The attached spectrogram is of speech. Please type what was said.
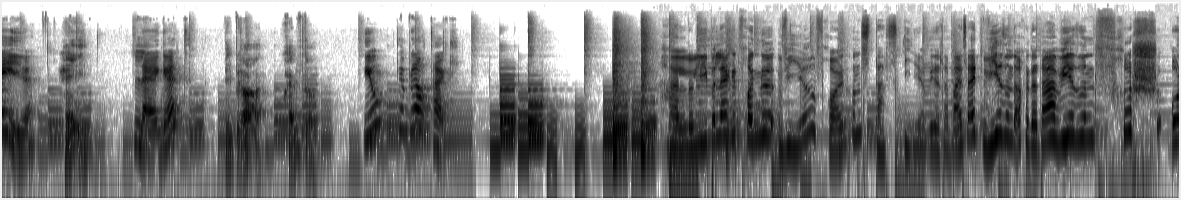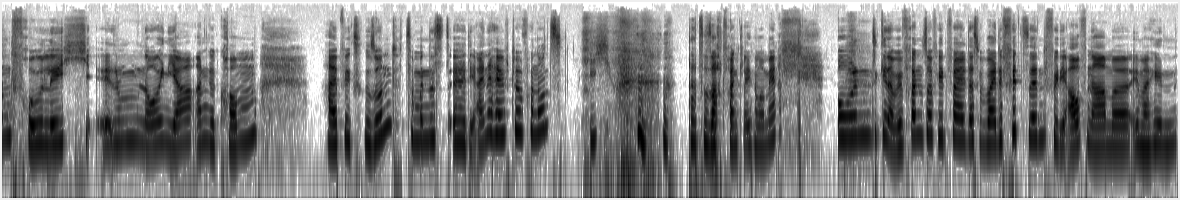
Hej! Hej! Läget? Det är bra. Själv då? Jo, det är bra tack. Hallo liebe Läget-Freunde, wir freuen uns, dass ihr wieder dabei seid. Wir sind auch wieder da. Wir sind frisch und fröhlich im neuen Jahr angekommen. Halbwegs gesund, zumindest äh, die eine Hälfte von uns. Ich. Dazu sagt Frank gleich nochmal mehr. Und genau, wir freuen uns auf jeden Fall, dass wir beide fit sind für die Aufnahme immerhin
